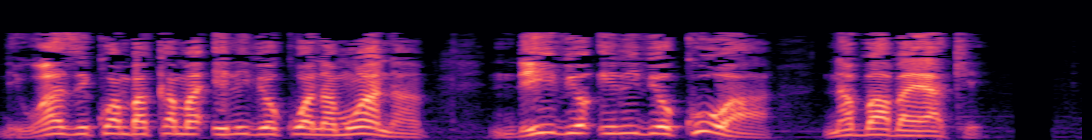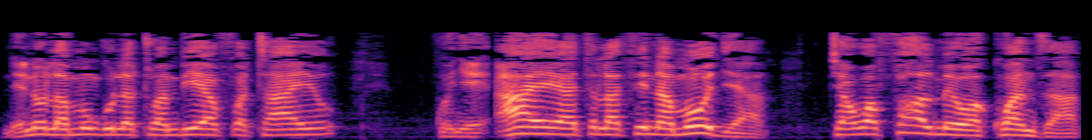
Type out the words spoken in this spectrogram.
ni wazi kwamba kama ilivyokuwa na mwana ndivyo ilivyokuwa na baba yake. Neno la mungu latuambia yafuatayo kwenye aya ya 31 cha wafalme wa kwanza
